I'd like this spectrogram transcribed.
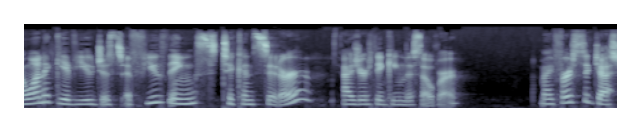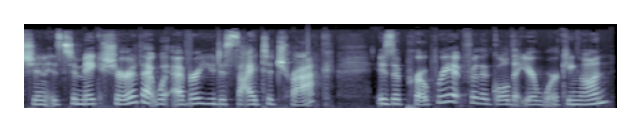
I want to give you just a few things to consider as you're thinking this over. My first suggestion is to make sure that whatever you decide to track is appropriate for the goal that you're working on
